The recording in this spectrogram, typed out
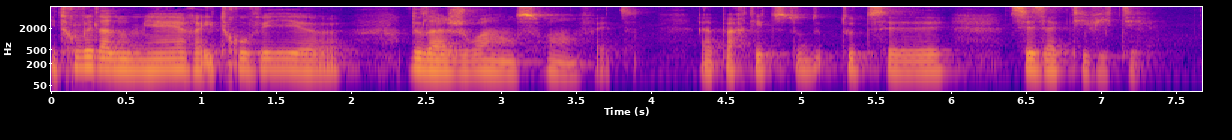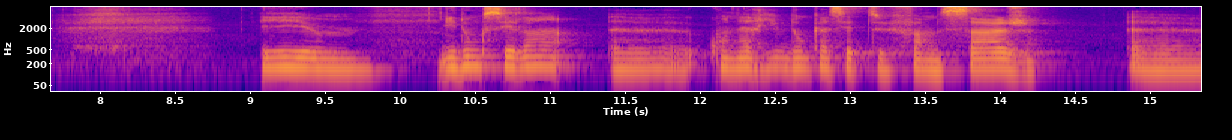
et trouver la lumière et trouver de la joie en soi, en fait, à partir de toutes ces, activités. Et, et donc c'est là qu'on arrive donc à cette femme sage euh,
